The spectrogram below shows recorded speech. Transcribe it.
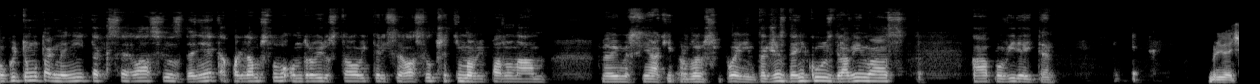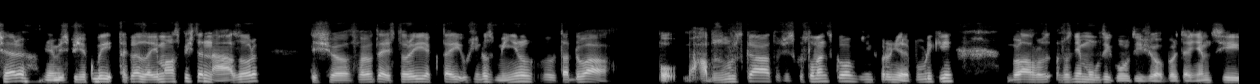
Pokud tomu tak není, tak se hlásil Zdeněk a pak dám slovo Ondrovi Dostalovi, který se hlásil předtím a vypadl nám, nevím, jestli nějaký problém s připojením. Takže Zdeňku, zdravím vás a povídejte. Dobrý večer. Mě by spíš jakoby takhle zajímal spíš ten názor, když eh, jsme o té historii, jak tady už někdo zmínil, eh, ta doba po Habsburská, to Československo, vznik první republiky, byla hroz, hrozně multikulty, že jo? Byli tady Němci,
